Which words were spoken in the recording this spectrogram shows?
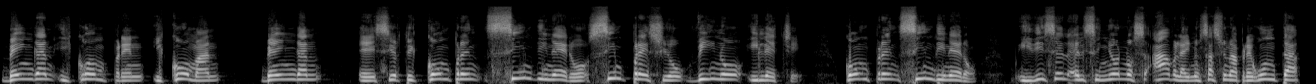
vengan y compren y coman, vengan, eh, ¿cierto? Y compren sin dinero, sin precio, vino y leche. Compren sin dinero. Y dice el Señor nos habla y nos hace una pregunta,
